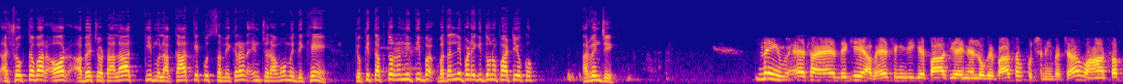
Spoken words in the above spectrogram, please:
अशोक तंवर और अभय चौटाला की मुलाकात के कुछ समीकरण इन चुनावों में दिखें, क्योंकि तब तो रणनीति बदलनी पड़ेगी दोनों पार्टियों को। अरविंद जी। नहीं, ऐसा है, देखिए, अभय सिंह जी के पास या इन इनेलो के पास अब कुछ नहीं बचा, वहाँ सब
